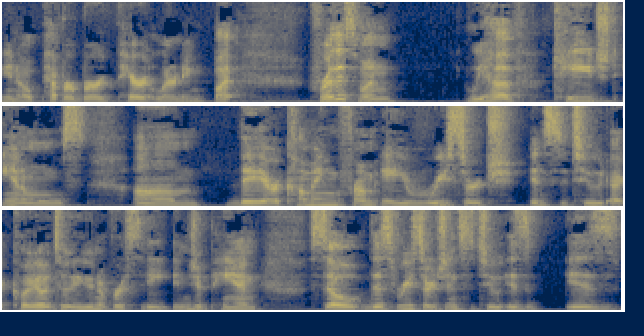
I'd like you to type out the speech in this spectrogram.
you know, Pepperberg parrot learning. But for this one, we have caged animals. Um, they are coming from a research institute at Kyoto University in Japan. So this research institute is is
